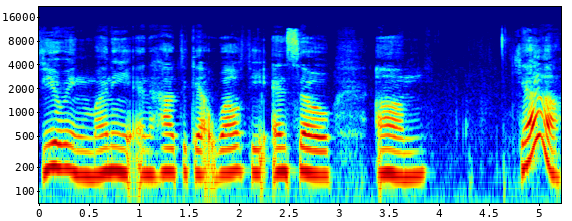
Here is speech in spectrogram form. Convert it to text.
viewing money and how to get wealthy. And so, um, yeah,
